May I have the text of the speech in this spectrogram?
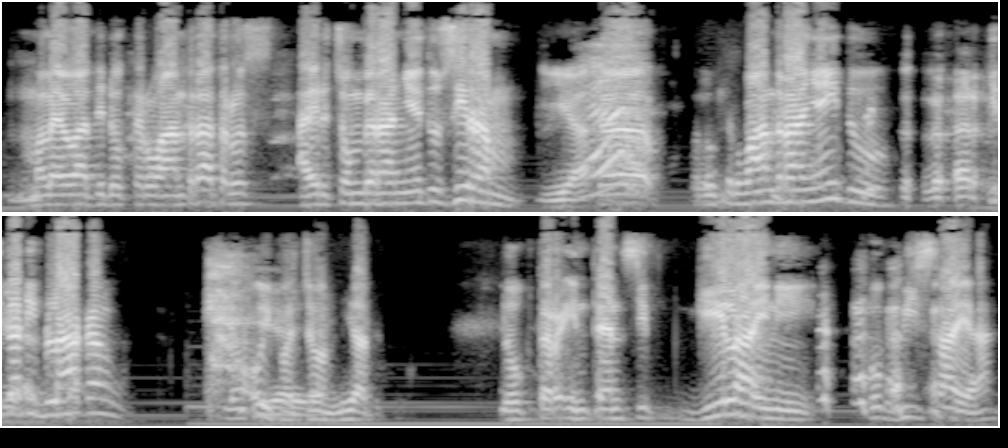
melewati dokter Wantra terus air comberannya itu siram Iya. ke dokter Wantranya itu. Kita di belakang. Oh, Iya, Pak iya. John, lihat. Dokter intensif gila ini. Kok bisa ya?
